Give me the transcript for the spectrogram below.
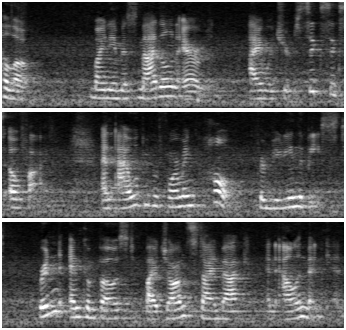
Hello, my name is Madeline Araman. I am with Troupe 6605, and I will be performing Home from Beauty and the Beast, written and composed by John Steinbeck and Alan Menken.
